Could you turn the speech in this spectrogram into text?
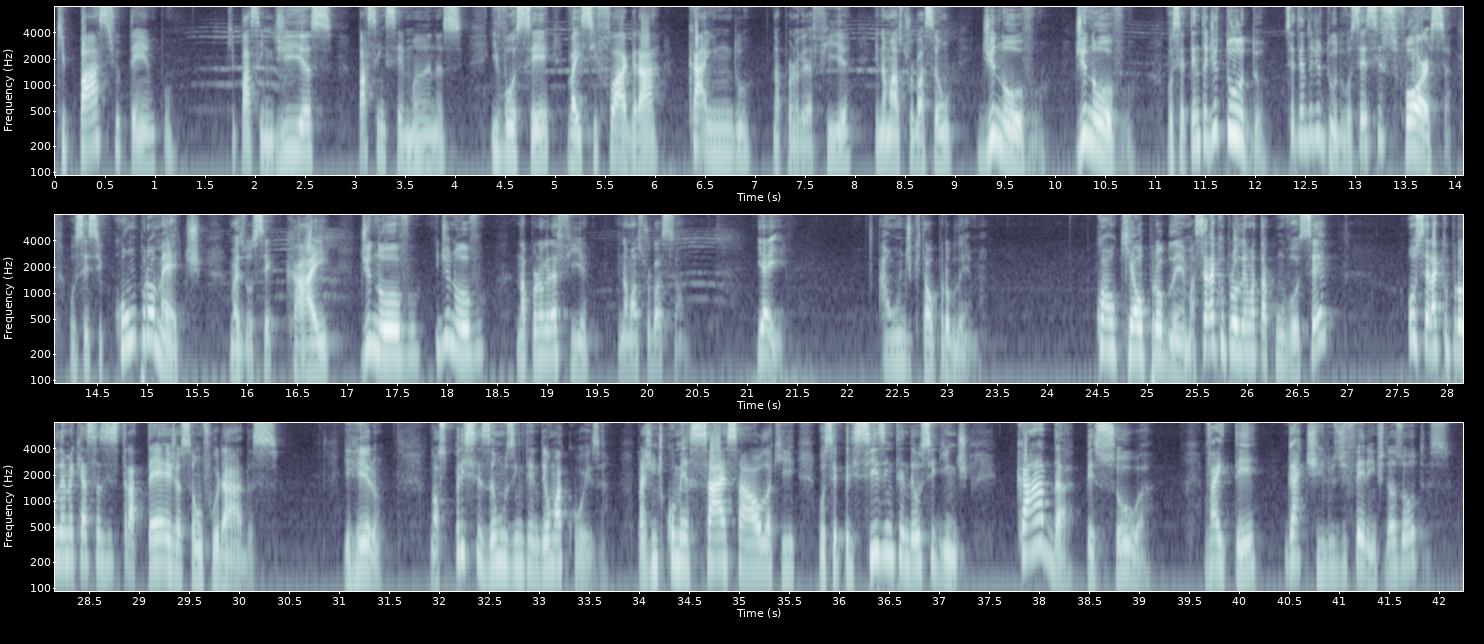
que passe o tempo, que passem dias, passem semanas e você vai se flagrar caindo na pornografia e na masturbação de novo. De novo. Você tenta de tudo. Você tenta de tudo. Você se esforça. Você se compromete. Mas você cai de novo e de novo na pornografia e na masturbação. E aí? Aonde que está o problema? Qual que é o problema? Será que o problema está com você? Ou será que o problema é que essas estratégias são furadas? Guerreiro, nós precisamos entender uma coisa. Para a gente começar essa aula aqui, você precisa entender o seguinte: cada pessoa vai ter gatilhos diferentes das outras.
